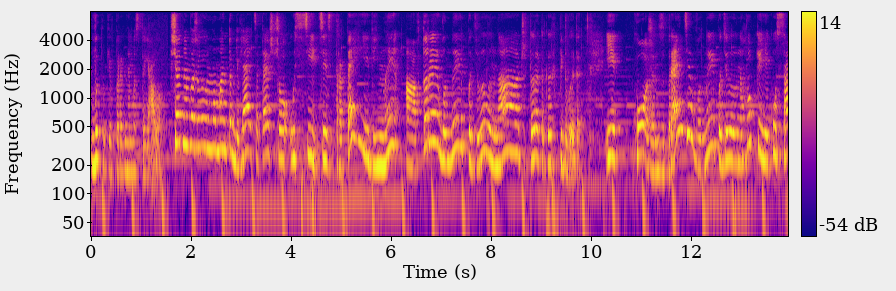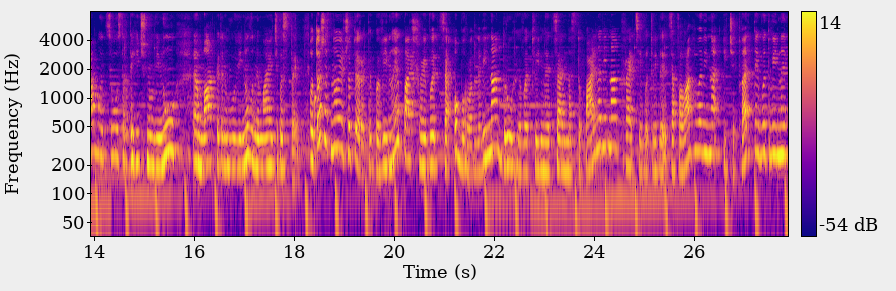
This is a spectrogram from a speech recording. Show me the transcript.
викликів перед ними стояло. Ще одним важливим моментом є те, що усі ці стратегії війни автори вони поділили на чотири таких підвиди. І Кожен з брендів вони поділили на групки, яку саме цю стратегічну війну, е, маркетингову війну вони мають вести. Отож, існує чотири типи війни. Перший вид це оборонна війна, другий вид війни це наступальна війна, третій вид війни це фалангова війна, і четвертий вид війни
